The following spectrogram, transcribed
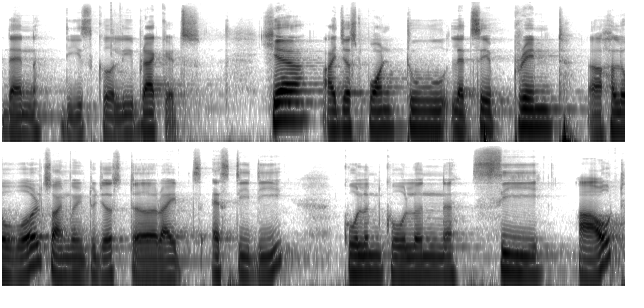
then these curly brackets. Here I just want to let's say print uh, hello world. So I'm going to just uh, write std colon colon c out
